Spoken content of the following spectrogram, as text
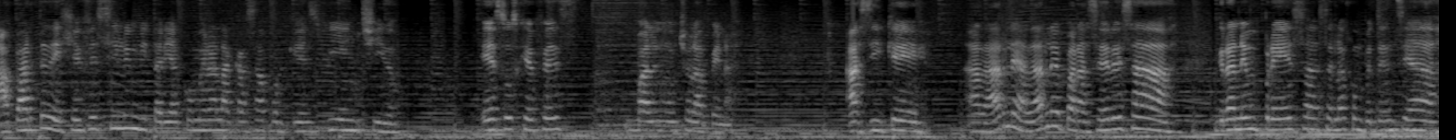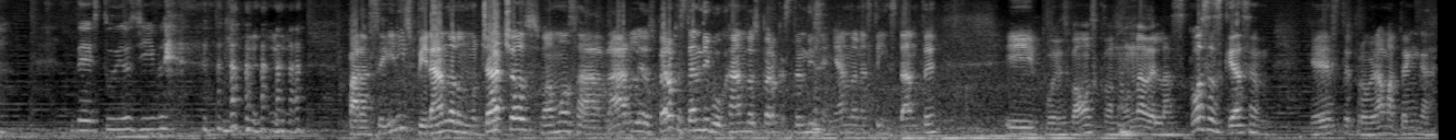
aparte de jefe, sí lo invitaría a comer a la casa porque es bien chido. Esos jefes valen mucho la pena. Así que a darle, a darle para hacer esa gran empresa, hacer la competencia de estudios Ghibli. Para seguir los muchachos, vamos a darle. Espero que estén dibujando, espero que estén diseñando en este instante. Y pues vamos con una de las cosas que hacen que este programa tenga,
